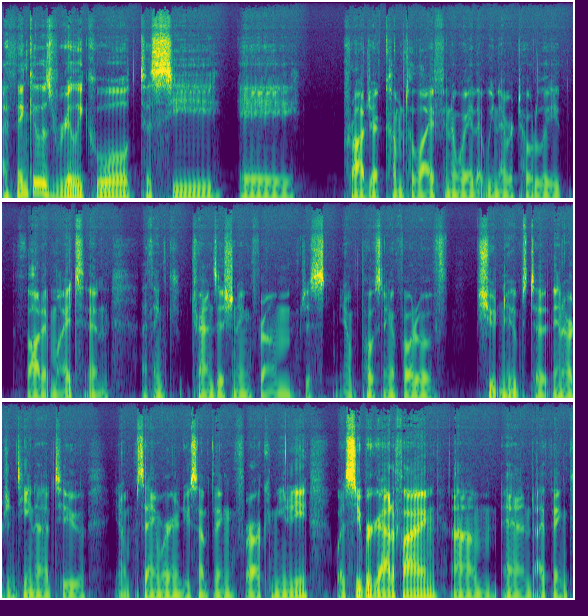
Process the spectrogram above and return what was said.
I think it was really cool to see a project come to life in a way that we never totally thought it might. And I think transitioning from just, you know, posting a photo of shooting hoops to in Argentina to, you know, saying we're going to do something for our community was super gratifying. Um, and I think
